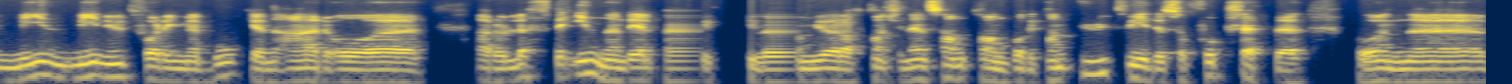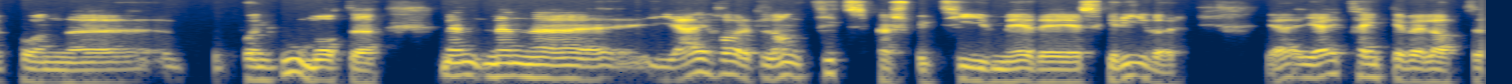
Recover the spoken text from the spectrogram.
min, min utfordring med boken er å, er å løfte inn en del perspektiver som gjør at kanskje den samtalen både kan utvides og fortsette på en, på en, på en god måte. Men, men, eh, jeg har et langt tidsperspektiv med det jeg skriver. Jeg, jeg tenker vel at,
